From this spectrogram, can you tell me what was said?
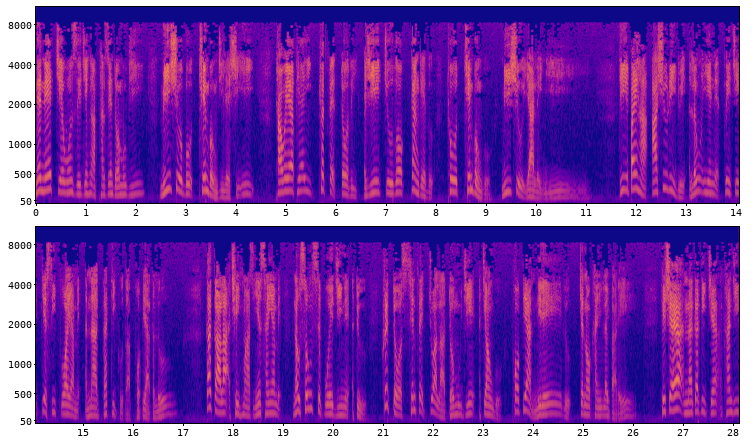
နည်းနည်းကျယ်ဝန်းစေခြင်းဟာဖန်ဆင်းတော်မူပြီးမိရှုဖို့ထင်းပုံကြီးလည်းရှိ၏ထာဝရဘုရား၏ထွက်သက်တော်သည်အရေးကြိုသောကန့်ကဲ့သို့ထိုထင်းပုံကိုမိရှုရလိမ့်မည်ဒီအပိုင်းဟာအာရှုရိတွေအလုံးအင်းနဲ့သေချေပျက်စီးသွားရမယ်အနာဂတ်တိကိုသာဖော်ပြသလို ကကာလအချိန်မှရင်ဆိုင်ရမယ်နောက်ဆုံးစစ်ပွဲကြီးနဲ့အတူခရစ်တော်ဆင်းသက်ကြွလာတော်မူခြင်းအကြောင်းကိုဖော်ပြနေတယ်လို့ကျွန်တော်ခံယူလိုက်ပါတယ်ဟေရှာယအနာဂတိကျမ်းအခန်းကြီး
